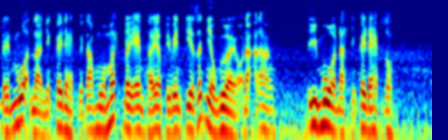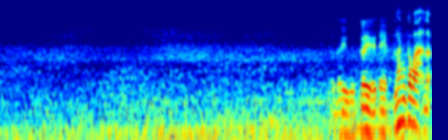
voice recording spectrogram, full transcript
Đến muộn là những cây đẹp người ta mua mất. Đây em thấy ở phía bên kia rất nhiều người họ đã đang đi mua đặt những cây đẹp rồi. Ở đây có cây đẹp lắm các bạn ạ.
